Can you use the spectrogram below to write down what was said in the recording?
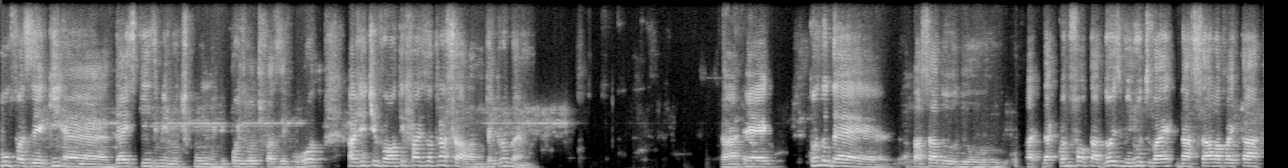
um fazer 10, 15 minutos com um e depois o outro fazer com o outro, a gente volta e faz outra sala, não tem problema. Tá? É, quando der passado do, quando faltar dois minutos, vai na sala vai estar tá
